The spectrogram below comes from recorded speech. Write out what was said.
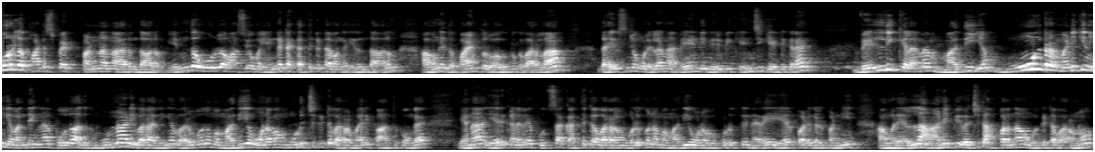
ஊரில் பார்ட்டிசிபேட் பண்ணனா இருந்தாலும் எந்த ஊரில் வாசியோகம் எங்கிட்ட கற்றுக்கிட்டவங்க இருந்தாலும் அவங்க இந்த கோயம்புத்தூர் வகுப்புக்கு வரலாம். தயவு செஞ்சு உங்களை எல்லாம் நான் வேண்டி விரும்பி கெஞ்சி கேட்டுக்கிறேன். வெள்ளிக்கிழமை மதியம் மூன்றரை மணிக்கு நீங்கள் வந்தீங்கன்னா போதும். அதுக்கு முன்னாடி வராதீங்க. வரும்போது உங்கள் மதிய உணவை முடிச்சுக்கிட்டு வர்ற மாதிரி பார்த்துக்கோங்க ஏன்னா ஏற்கனவே புதுசாக கற்றுக்க வர்றவங்களுக்கும் நம்ம மதிய உணவு கொடுத்து நிறைய ஏற்பாடுகள் பண்ணி அவங்களை எல்லாம் அனுப்பி வச்சுட்டு அப்புறம் தான் உங்ககிட்ட வரணும்.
